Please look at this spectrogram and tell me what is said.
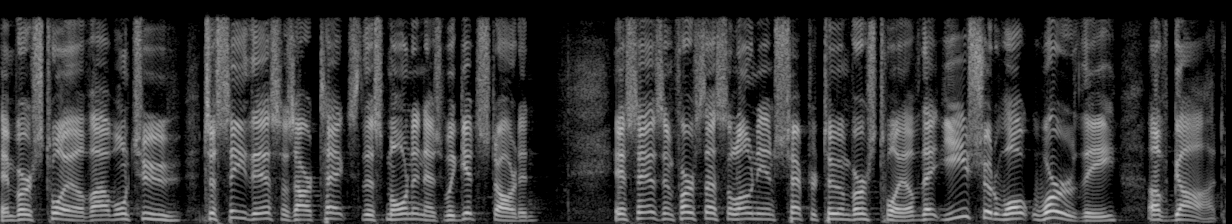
in verse 12. I want you to see this as our text this morning as we get started. It says in 1 Thessalonians chapter 2 and verse 12 that ye should walk worthy of God,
